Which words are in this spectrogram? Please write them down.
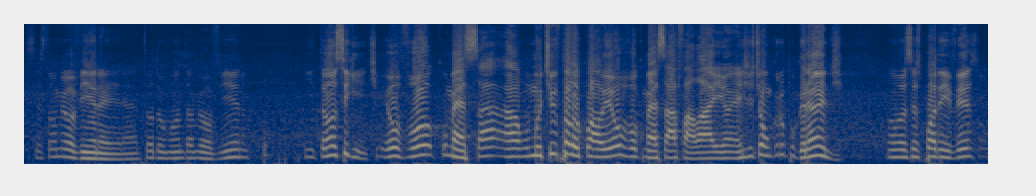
vocês estão me ouvindo aí, né? Todo mundo está me ouvindo. Então é o seguinte, eu vou começar, o motivo pelo qual eu vou começar a falar, a gente é um grupo grande, como vocês podem ver, somos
